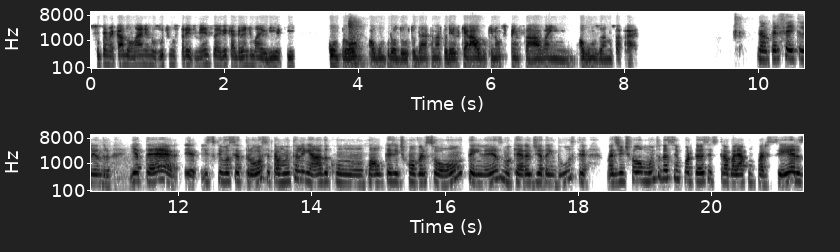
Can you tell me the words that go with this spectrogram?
supermercado online nos últimos três meses? Vai ver que a grande maioria aqui comprou algum produto dessa natureza, que era algo que não se pensava em alguns anos atrás. Não, perfeito, Leandro. E até isso que você trouxe está muito alinhado com, com algo que a gente conversou ontem mesmo, que era o Dia da Indústria, mas a gente falou muito dessa importância de trabalhar com parceiros,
